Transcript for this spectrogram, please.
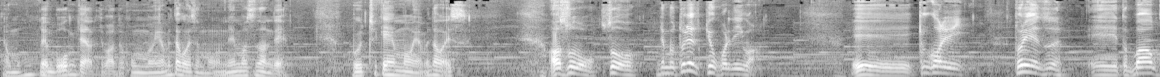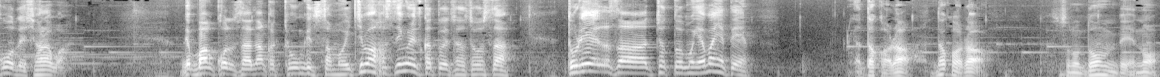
いやもう本当に棒みたいになってまって、もうやめた方がいいですよ。もう年末なんで。ぶっちゃけもうやめた方がいいです。あ、そう、そう。でもとりあえず今日これでいいわ。えー、今日これでいい。とりあえず、えーと、バーコードで支払うわ。で、バーコードさ、なんか今月さ、もう1万8000円ぐらい使っといてさ、そうさ、とりあえずさ、ちょっともうやばいんやって。だから、だから、そのどん兵衛の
